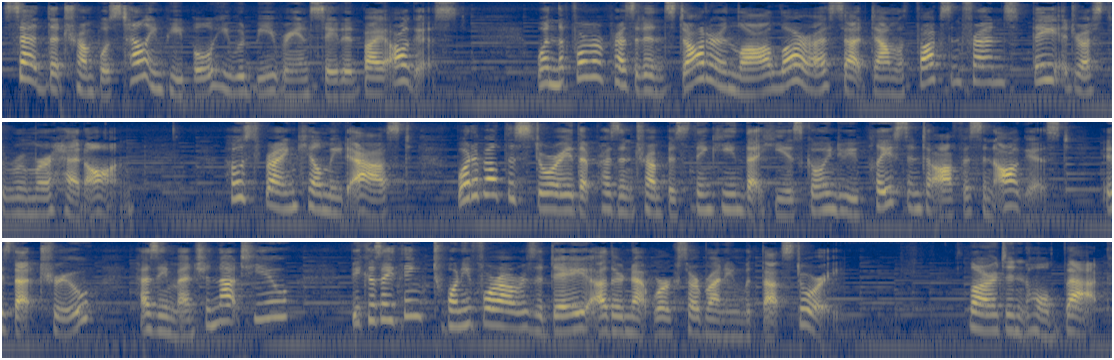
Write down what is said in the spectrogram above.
said that Trump was telling people he would be reinstated by August. When the former president's daughter in law, Lara, sat down with Fox and Friends, they addressed the rumor head on. Host Brian Kilmeade asked, What about the story that President Trump is thinking that he is going to be placed into office in August? Is that true? Has he mentioned that to you? Because I think 24 hours a day, other networks are running with that story. Lara didn't hold back.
